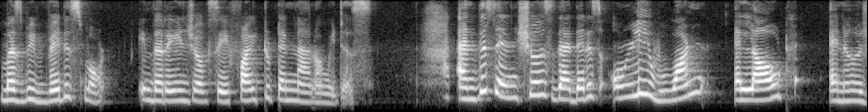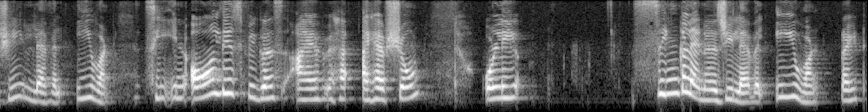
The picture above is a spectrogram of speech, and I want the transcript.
must be very small in the range of say 5 to 10 nanometers. And this ensures that there is only one allowed energy level E1. See in all these figures I have, I have shown only single energy level E1 right?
